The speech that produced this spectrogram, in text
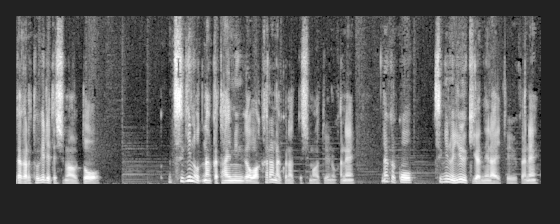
だから途切れてしまうと、次のなんかタイミングがわからなくなってしまうというのかね。なんかこう、次の勇気が出ないというかね。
